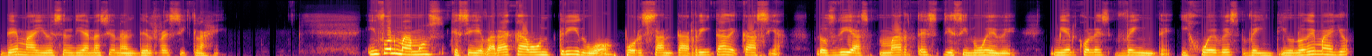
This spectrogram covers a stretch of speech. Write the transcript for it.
de mayo es el Día Nacional del Reciclaje. Informamos que se llevará a cabo un triduo por Santa Rita de Casia los días martes 19, miércoles 20 y jueves 21 de mayo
